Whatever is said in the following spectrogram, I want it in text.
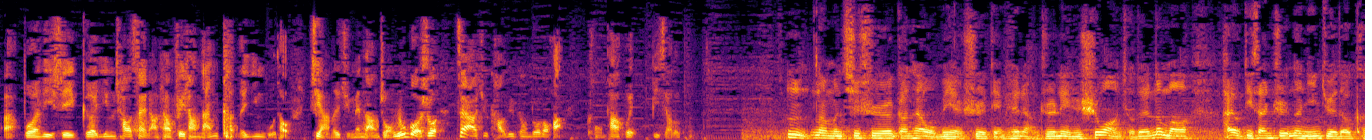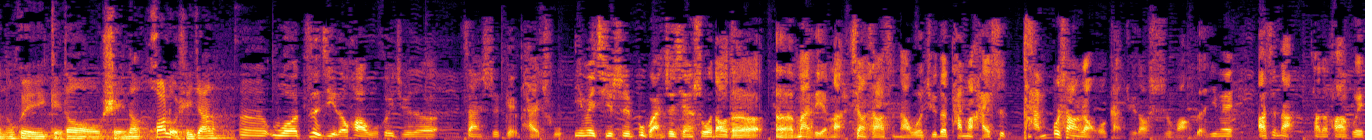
啊，伯恩利是一个英超赛场上非常难啃的硬骨头这样的局面当中。如果说再要去考虑更多的话，恐怕会比较的困难。嗯，那么其实刚才我们也是点评两支令人失望的球队，那么还有第三支，那您觉得可能会给到谁呢？花落谁家呢？呃，我自己的话，我会觉得。暂时给排除，因为其实不管之前说到的呃曼联啊，像是阿森纳，我觉得他们还是谈不上让我感觉到失望的，因为阿森纳他的发挥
